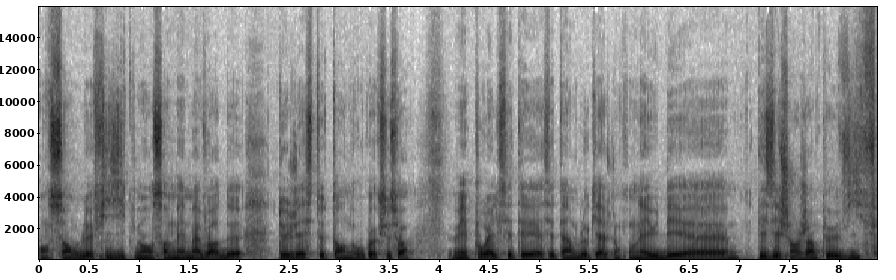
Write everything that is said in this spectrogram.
ensemble physiquement sans même avoir de, gestes tendres ou quoi que ce soit. Mais pour elle, c'était un blocage. Donc on a eu des, euh, des échanges un peu vifs.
